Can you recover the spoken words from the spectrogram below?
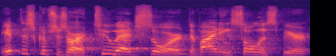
If the scriptures are a two edged sword, dividing soul and spirit,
